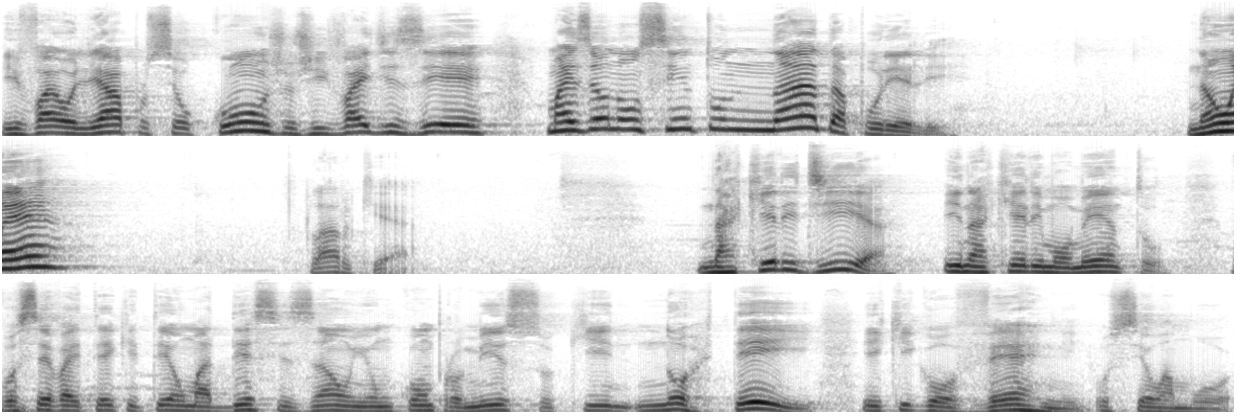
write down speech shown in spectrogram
e vai olhar para o seu cônjuge e vai dizer: Mas eu não sinto nada por ele. Não é? Claro que é. Naquele dia e naquele momento, você vai ter que ter uma decisão e um compromisso que norteie e que governe o seu amor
